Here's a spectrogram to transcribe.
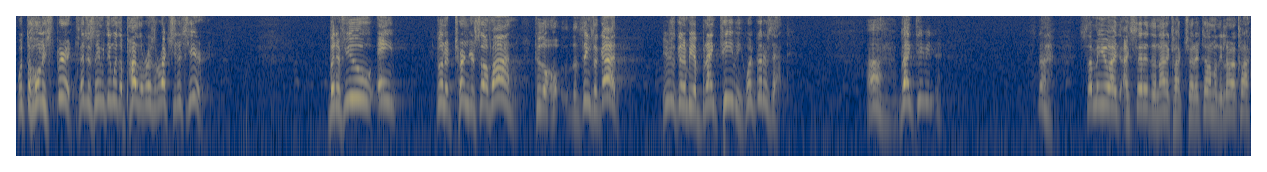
with the Holy Spirit. That's the same thing with the power of the resurrection. It's here. But if you ain't gonna turn yourself on to the, the things of God, you're just gonna be a blank TV. What good is that? Uh, blank TV. Some of you, I, I said it at the 9 o'clock. Should I tell them at the 11 o'clock?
